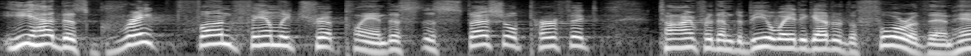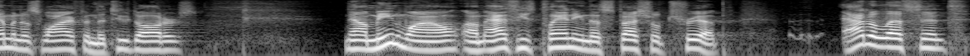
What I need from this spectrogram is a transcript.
he had this great, fun family trip planned, this, this special, perfect time for them to be away together, the four of them, him and his wife and the two daughters. Now, meanwhile, um, as he's planning this special trip, adolescent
